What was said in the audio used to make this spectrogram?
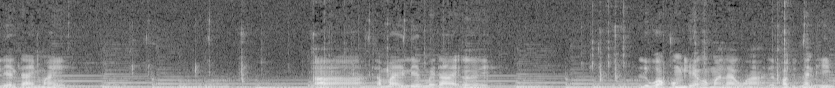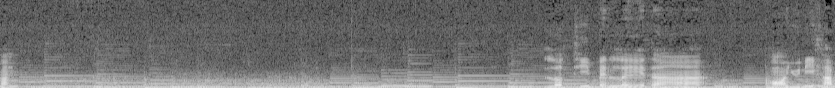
เรียกได้ไหมอ่าทำไมเรียกไม่ได้เอ่ย หรือว่าผมเรียกออกมาแล้วอะ เดี๋ยวขอดูแผนที่ก่อน รถที่เป็นเรดาร์ อ๋อ อยู่นี่ครับ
